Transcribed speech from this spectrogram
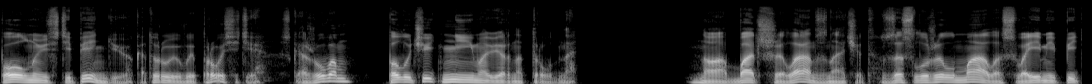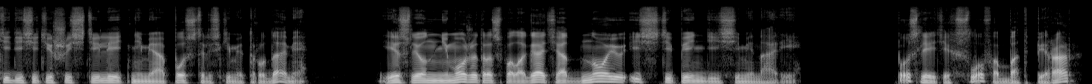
Полную стипендию, которую вы просите, скажу вам, получить неимоверно трудно». Но аббат Шелан, значит, заслужил мало своими 56-летними апостольскими трудами, если он не может располагать одною из стипендий семинарии. После этих слов аббат Пирар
